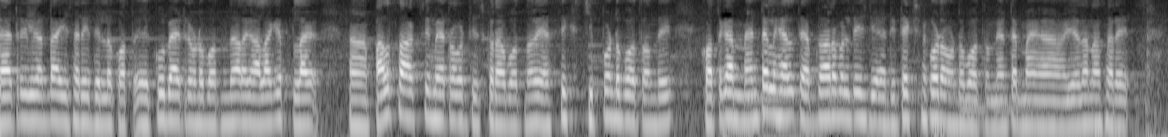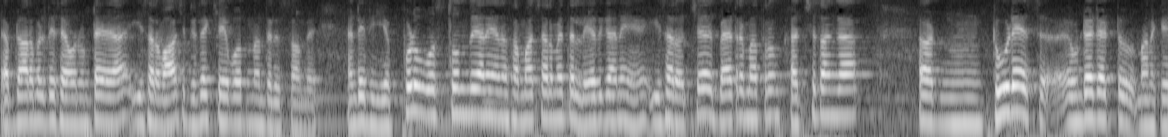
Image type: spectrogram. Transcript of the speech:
బ్యాటరీలు కంటే ఈసారి దీనిలో కొత్త ఎక్కువ బ్యాటరీ ఉండబోతుంది. అలాగే అలాగే ప్ల పల్స్ ఆక్సిమీటర్ ఒకటి తీసుకురాబోతున్నారు. ఎస్ సిక్స్ చిప్ ఉండబోతుంది. కొత్తగా మెంటల్ హెల్త్ అబ్నార్మలిటీస్ డిటెక్షన్ కూడా ఉండబోతుంది. అంటే ఏదైనా సరే అబ్నార్మలిటీస్ ఏమైనా ఉంటే ఈసారి వాచ్ డిటెక్ట్ చేయబోతుందని తెలుస్తుంది. అండ్ ఇది ఎప్పుడు వస్తుంది అనే సమాచారం అయితే లేదు కానీ ఈసారి వచ్చే బ్యాటరీ మాత్రం ఖచ్చితంగా టూ డేస్ ఉండేటట్టు మనకి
